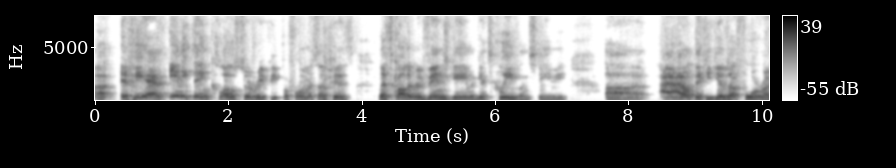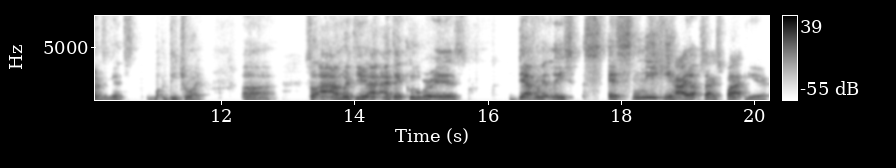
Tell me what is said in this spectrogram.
Uh, if he has anything close to a repeat performance of his, let's call it revenge game against Cleveland, Stevie, uh, I, I, don't think he gives up four runs against Detroit. Uh, so I, am with you. I, I think Kluber is definitely a sneaky high upside spot here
